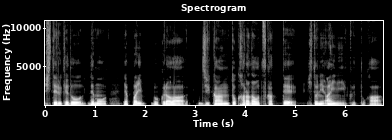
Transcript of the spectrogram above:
してるけど、でも、やっぱり僕らは時間と体を使って人に会いに行くとか、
